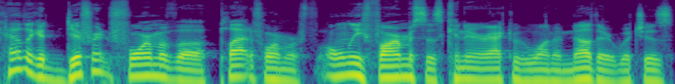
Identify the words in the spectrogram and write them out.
kind of like a different form of a platform where only pharmacists can interact with one another, which is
